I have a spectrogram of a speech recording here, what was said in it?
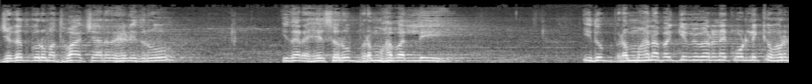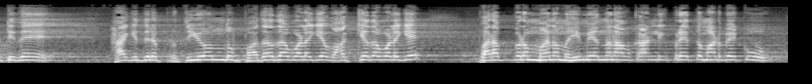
ಜಗದ್ಗುರು ಮಧ್ವಾಚಾರ್ಯರು ಹೇಳಿದರು, ಇದರ ಹೆಸರು ಬ್ರಹ್ಮವಲ್ಲಿ. ಇದು ಬ್ರಹ್ಮನ ಬಗ್ಗೆ ವಿವರಣೆ ಕೊಡಲಿಕ್ಕೆ ಹೊರಟಿದೆ. ಹಾಗಿದ್ದರೆ ಪ್ರತಿಯೊಂದು ಪದದ ಒಳಗೆ, ವಾಕ್ಯದ ಒಳಗೆ ಪರಬ್ರಹ್ಮನ ಮಹಿಮೆಯನ್ನು ನಾವು ಕಾಣಲಿಕ್ಕೆ ಪ್ರಯತ್ನ ಮಾಡಬೇಕು.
